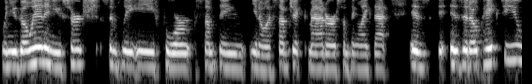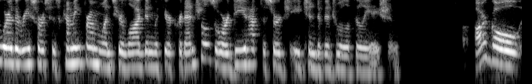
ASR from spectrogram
When you go in and you search Simply E for something, you know, a subject matter or something like that, is, is it opaque to you where the resource is coming from once you're logged in with your credentials? Or do you have to search each individual affiliation? our goal,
